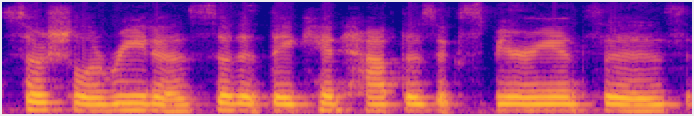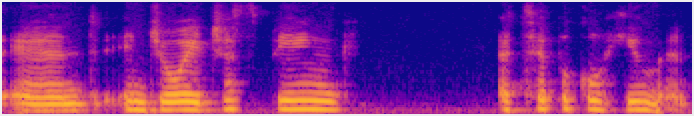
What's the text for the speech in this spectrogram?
social arenas so that they can have those experiences and enjoy just being a typical human.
